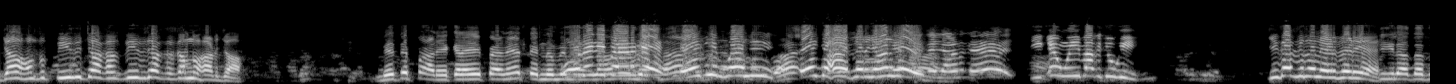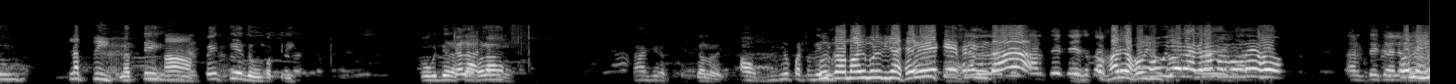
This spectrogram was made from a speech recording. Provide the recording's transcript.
ਜਾ ਹੁਣ ਤੂੰ 30 ਦੀ ਝਾਕ 30 ਦੀ ਝਾਕ ਕਰਨ ਨੂੰ ਹਟ ਜਾ। ਮੇਰੇ ਤੇ ਭਾੜੇ ਕਰਾਏ ਪੈਣੇ ਤੈਨੂੰ ਵੀ ਉਹਦੇ ਨਹੀਂ ਪੈਣਗੇ। ਇਹ ਕੀ ਪੈਣੀ ਇਹ ਜਹਾਜ਼ ਫਿਰ ਜਾਣਗੇ। ਜਾਣਗੇ। ਠੀਕ ਹੈ ਉਹੀ ਵਗ ਜੂਗੀ। ਕਿਹਦਾ ਕਿਹਦੇ ਨੇੜੇ ਨੇੜੇ ਹੈ? ਕੀ ਲਾਦਾ ਤੂੰ? 29 29 ਹਾਂ। 35 ਦੂੰ ਬੱਕਰੀ। ਉਹ ਦੇ ਚਲ ਰੱਖਾ ਆ ਬੜਾ ਜੀ। ਹਾਂ ਜੀ ਰੱਖੋ। ਚਲੋ ਜੀ ਆਓ ਵੀਡੀਓ ਪੱਟ ਦੇ ਕੋਈ ਕੰਮ ਵਾਲੀ ਮੁੜ ਗਿਆ ਓਏ ਹੈਗੀ ਕੇਸ ਨਹੀਂ ਹੁੰਦਾ। ਕਰਦੇ ਕੇਸ ਉਹ ਖੜੇ ਹੋ ਉਹ ਜੂ ਯਾਰ ਅਗਲਾ ਮਰਵਾਉਣਾ ਇਹੋ। ਕਰਦੇ ਚੱਲ ਉਹ ਨਹੀਂ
